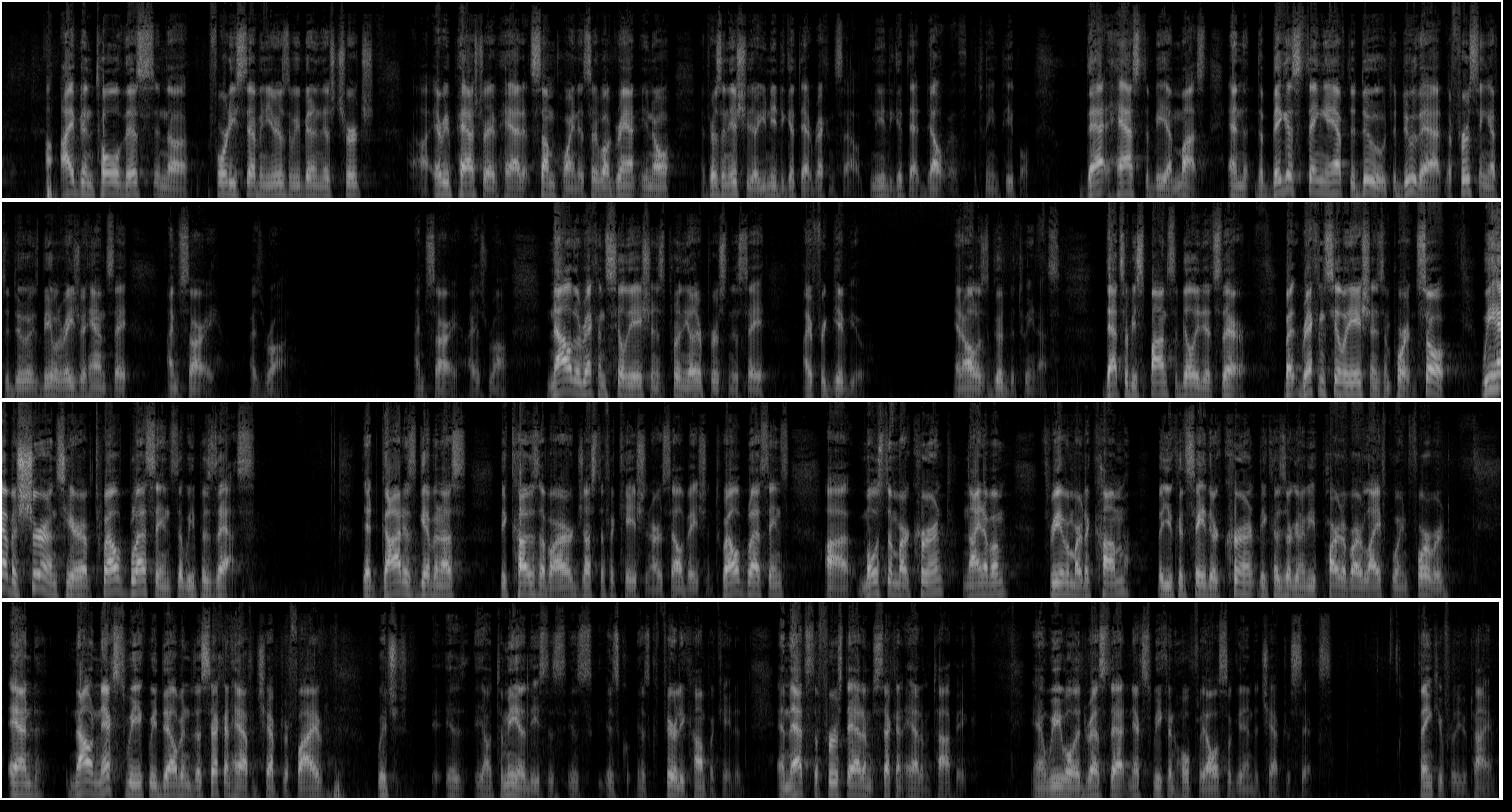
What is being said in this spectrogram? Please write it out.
I've been told this in the 47 years that we've been in this church. Uh, every pastor I've had at some point has said, Well, Grant, you know, if there's an issue there, you need to get that reconciled. You need to get that dealt with between people. That has to be a must. And the biggest thing you have to do to do that, the first thing you have to do is be able to raise your hand and say, I'm sorry, I was wrong. I'm sorry, I was wrong. Now the reconciliation is put on the other person to say, I forgive you, and all is good between us. That's a responsibility that's there. But reconciliation is important. So, we have assurance here of 12 blessings that we possess that God has given us because of our justification, our salvation. 12 blessings. Uh, most of them are current, nine of them. Three of them are to come, but you could say they're current because they're going to be part of our life going forward. And now, next week, we delve into the second half of chapter 5, which is, you know, to me at least, is, is, is, is fairly complicated. And that's the first Adam, second Adam topic. And we will address that next week and hopefully also get into chapter 6. Thank you for your time.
